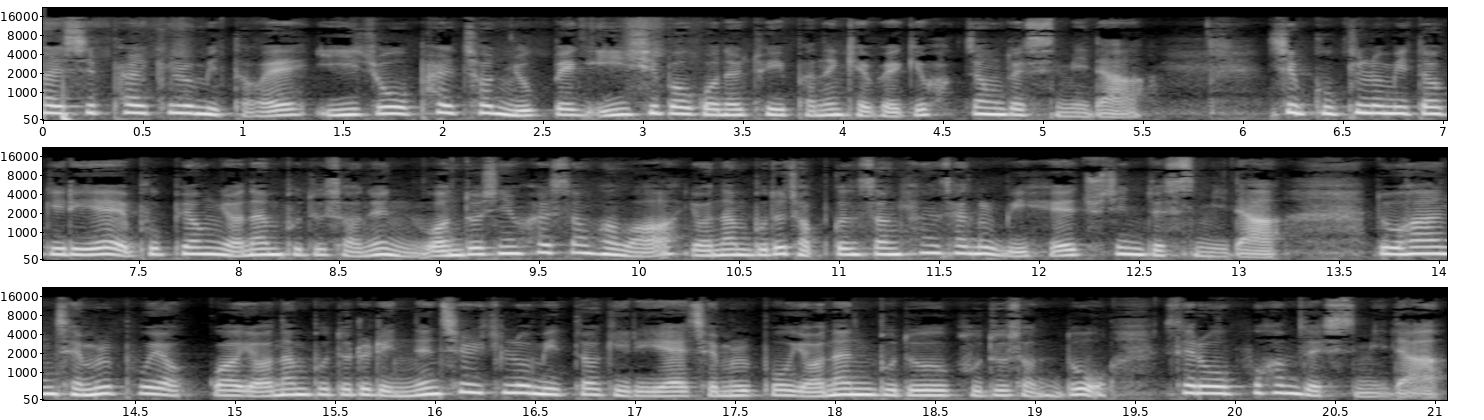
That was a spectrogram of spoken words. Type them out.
88km에 2조 8,620억 원을 투입하는 계획이 확정됐습니다. 19km 길이의 부평 연안부두선은 원도심 활성화와 연안부두 접근성 향상을 위해 추진됐습니다. 또한 제물포역과 연안부두를 잇는 7km 길이의 제물포 연안부두 부두선도 새로 포함됐습니다.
